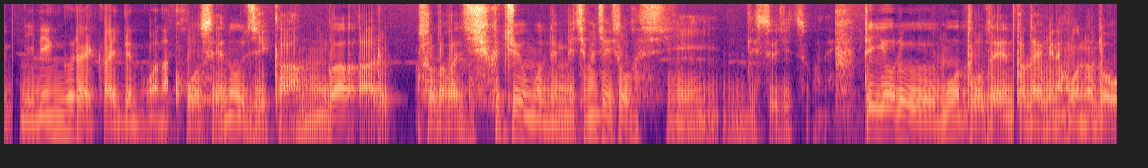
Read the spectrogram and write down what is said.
う2年ぐらい書いてんのかな？構成の時間がある。そうだから自粛中もね、めちゃめちゃ忙しいんですよ、実はね。で、夜も当然、ただびの方の動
